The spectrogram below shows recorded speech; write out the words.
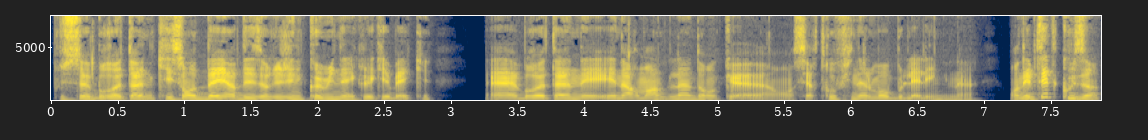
plus bretonnes, qui sont d'ailleurs des origines communes avec le Québec. Euh, bretonne et, normande. Là, donc, euh, on s'y retrouve finalement au bout de la ligne. On est peut-être cousins,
